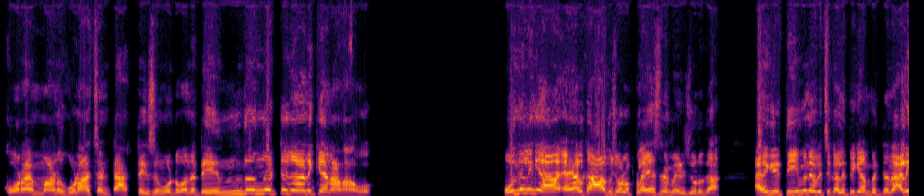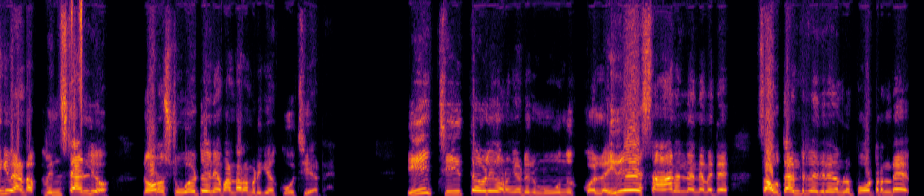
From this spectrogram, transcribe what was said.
കുറെ മണുകുണാച്ചൻ ടാക്ടിക്സും കൊണ്ടുവന്നിട്ട് എന്തെന്നിട്ട് കാണിക്കാനാണാവോ? ഒന്നില്ലെങ്കിൽ അയാൾക്ക് ആവശ്യമുള്ള പ്ലേയേഴ്സിനെ മേടിച്ചു കൊടുക്കുക. അല്ലെങ്കിൽ ടീമിനെ വെച്ച് കളിപ്പിക്കാൻ പറ്റുന്ന അല്ലെങ്കിൽ വേണ്ട വിൻസ്റ്റാൻലിയോ ലോറസ് സ്റ്റുവേർട്ട് തന്നെ പണ്ടാറം പഠിക്കാൻ കോച്ച് ചെയ്യട്ടെ. ഈ ചീത്തവിളി തുടങ്ങിയിട്ട് ഒരു മൂന്ന് കൊല്ലം. ഇതേ സാധനം തന്നെ മറ്റേ സൗത്ത് ആംപ്ടനെതിരെ നമ്മൾ പോട്ടറിന്റെ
